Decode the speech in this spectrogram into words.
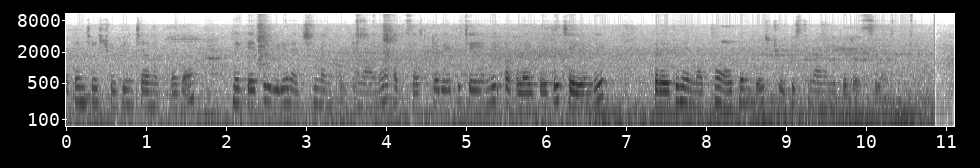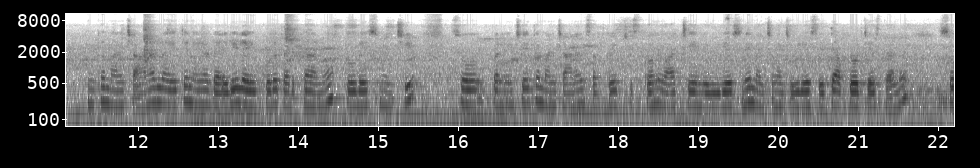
ఓపెన్ చేసి చూపించాను కదా. మీకైతే ఈ వీడియో నచ్చింది అనుకుంటున్నాను. ఒక సబ్స్క్రైబ్ అయితే చేయండి ఒక లైక్ అయితే చేయండి. ఇక్కడైతే నేను మొత్తం ఓపెన్ చేసి చూపిస్తున్నాను మీకు డ్రెస్ ఇంకా మన ఛానల్లో అయితే నేను డైలీ లైవ్ కూడా పెడతాను టూ డేస్ నుంచి. సో ఇప్పటి నుంచి అయితే మన ఛానల్ సబ్స్క్రైబ్ చేసుకొని వాచ్ చేయండి. వీడియోస్ని మంచి మంచి వీడియోస్ అయితే అప్లోడ్ చేస్తాను. సో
